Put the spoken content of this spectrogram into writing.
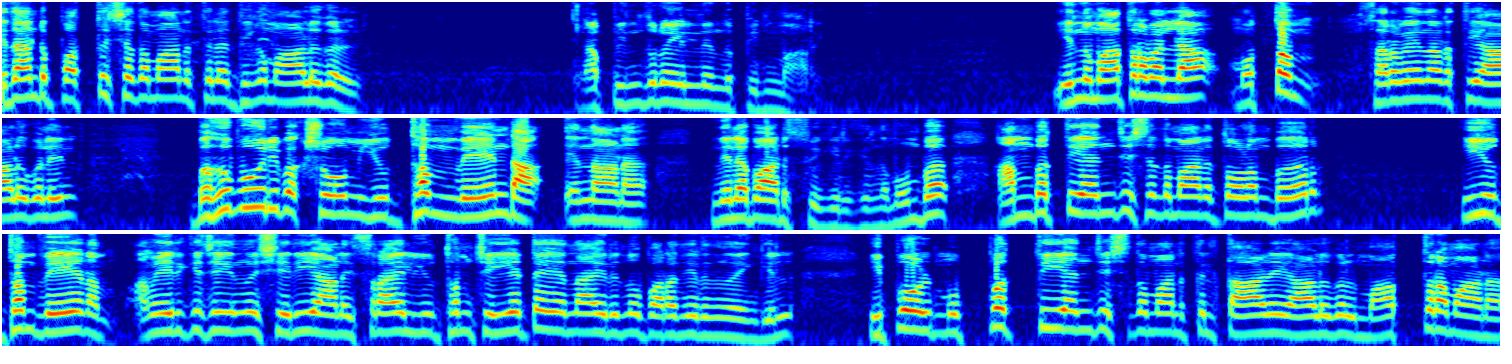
ഏതാണ്ട് പത്ത് ശതമാനത്തിലധികം ആളുകൾ ആ പിന്തുണയിൽ നിന്ന് പിന്മാറി. ഇന്ന് മാത്രമല്ല മൊത്തം സർവേ നടത്തിയ ആളുകളിൽ ബഹുഭൂരിപക്ഷവും യുദ്ധം വേണ്ട എന്നാണ് നിലപാട് സ്വീകരിക്കുന്നത്. മുമ്പ് അമ്പത്തി അഞ്ച് ശതമാനത്തോളം പേർ ഈ യുദ്ധം വേണം അമേരിക്ക ചെയ്യുന്നത് ശരിയാണ് ഇസ്രായേൽ യുദ്ധം ചെയ്യട്ടെ എന്നായിരുന്നു പറഞ്ഞിരുന്നതെങ്കിൽ ഇപ്പോൾ മുപ്പത്തിയഞ്ച് ശതമാനത്തിൽ താഴെ ആളുകൾ മാത്രമാണ്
